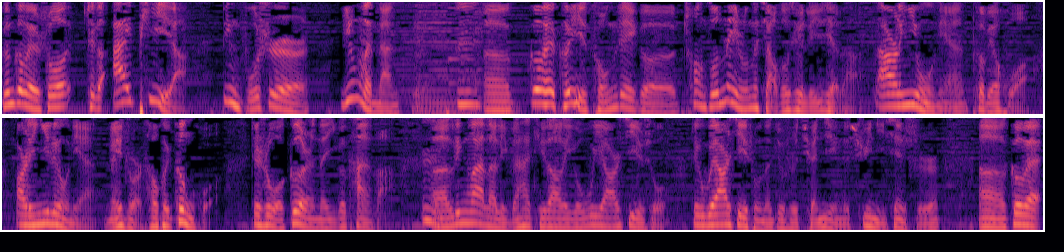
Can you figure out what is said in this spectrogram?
跟各位说，这个 IP 呀，并不是英文单词。嗯，呃，各位可以从这个创作内容的角度去理解它。在二零一五年特别火，二零一六年没准它会更火，这是我个人的一个看法。呃，另外呢，里边还提到了一个 VR 技术，这个 VR 技术呢，就是全景的虚拟现实。呃，各位，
